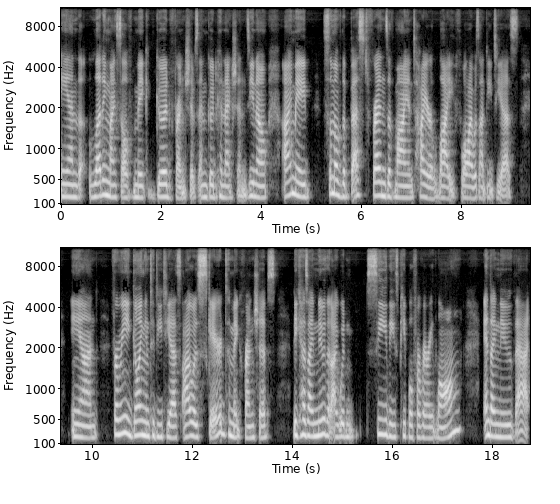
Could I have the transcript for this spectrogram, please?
and letting myself make good friendships and good connections. You know, I made some of the best friends of my entire life while I was on DTS. And for me, going into DTS, I was scared to make friendships because I knew that I wouldn't see these people for very long. And I knew that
